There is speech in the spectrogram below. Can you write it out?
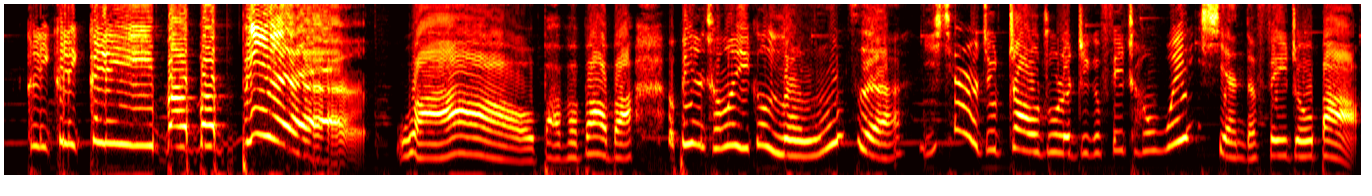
“克里克里克里”，爸爸变！哇哦，爸爸爸爸变成了一个笼子，一下就罩住了这个非常危险的非洲豹。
